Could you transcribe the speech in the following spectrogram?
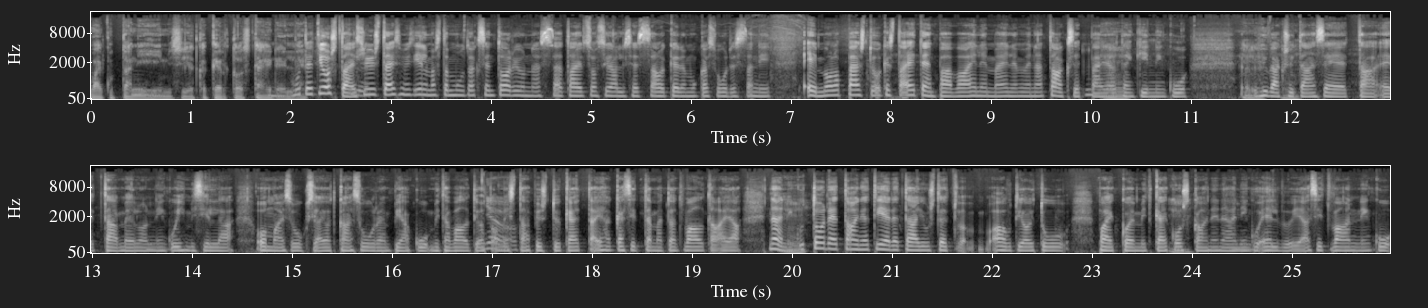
vaikuttaa mm. niihin ihmisiin, jotka kertoo sitä edelleen. Mutta jostain syystä esimerkiksi ilmastonmuutoksen torjunnassa tai sosiaalisessa oikeudenmukaisuudessa, niin ei me olla päästy oikeastaan eteenpäin, vaan enemmän enemmän mennään taaksepäin. Mm. Jotenkin niin kuin mm. hyväksytään mm. se, että, että meillä on niin kuin ihmisillä omaisuuksia, jotka on suurempia kuin mitä valtiot Joo. omistaa, pystyy käyttämään ihan käsittämätöntä valtaa. Ja näin mm. niin kuin todetaan ja tiedetään just, että autioituu paikkoja, mitkä ei mm. koskaan enää niin kuin elvy. Ja sitten vaan niin kuin,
